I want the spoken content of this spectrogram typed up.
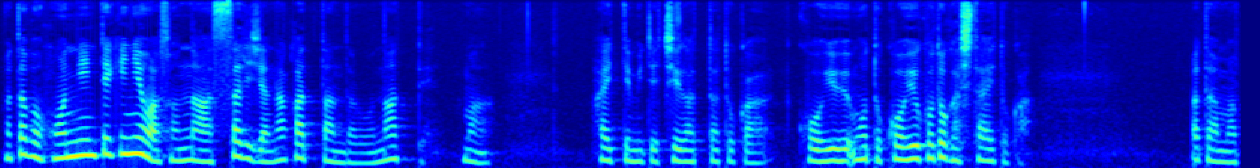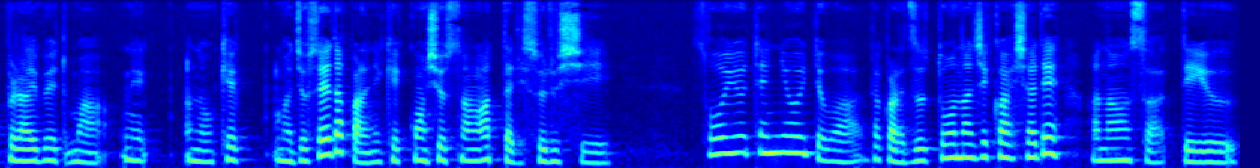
まあ、多分本人的にはそんなあっさりじゃなかったんだろうなってまあ入ってみて違ったとかこういうもっとこういうことがしたいとかあとはまあプライベートまあねあのけ、まあ、女性だからね結婚出産あったりするしそういう点においてはだからずっと同じ会社でアナウンサーっていう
